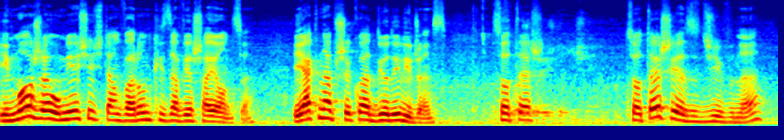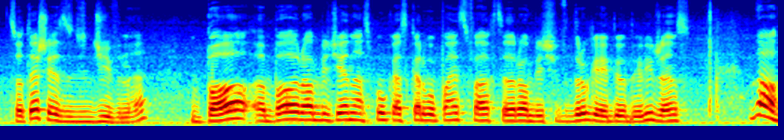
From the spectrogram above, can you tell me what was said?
i może umieścić tam warunki zawieszające, jak na przykład due diligence, co też, co też jest dziwne, co też jest dziwne, bo, bo robić jedna spółka Skarbu Państwa chce robić w drugiej due diligence, no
